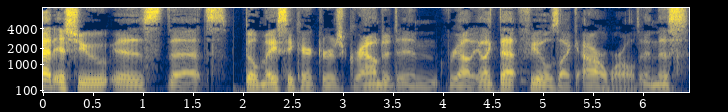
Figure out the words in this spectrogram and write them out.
at issue is that Bill Macy character is grounded in reality. Like that feels like our world, and this,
